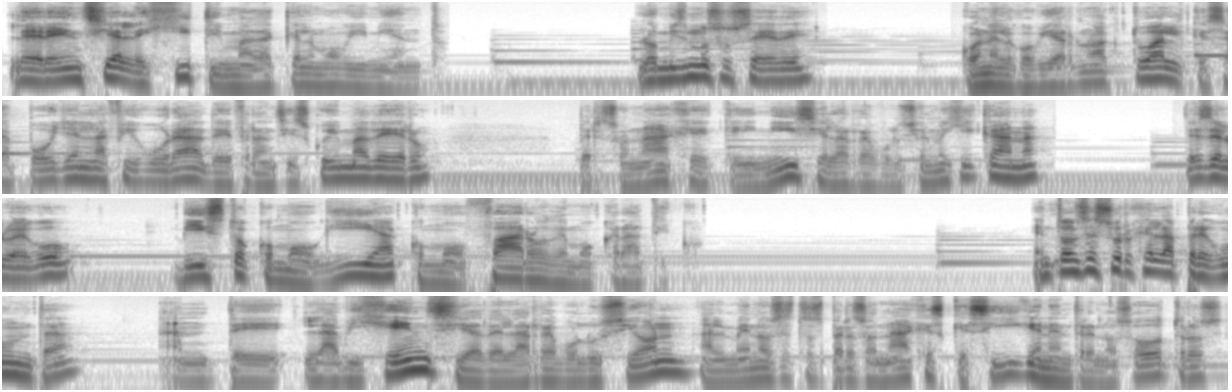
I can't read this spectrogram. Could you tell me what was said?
la herencia legítima de aquel movimiento. Lo mismo sucede con el gobierno actual, que se apoya en la figura de Francisco I. Madero, personaje que inicia la Revolución Mexicana, desde luego visto como guía, como faro democrático. Entonces surge la pregunta, ante la vigencia de la revolución, al menos estos personajes que siguen entre nosotros,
